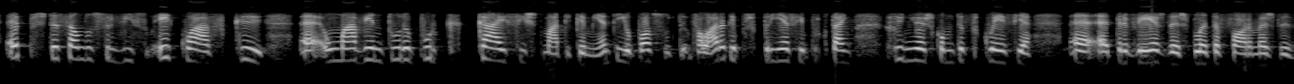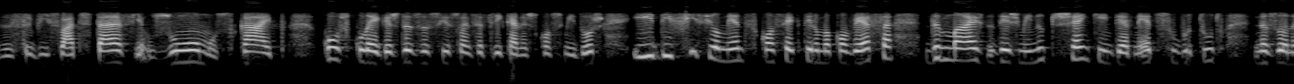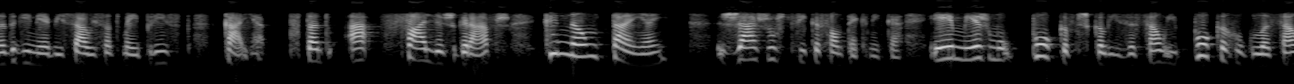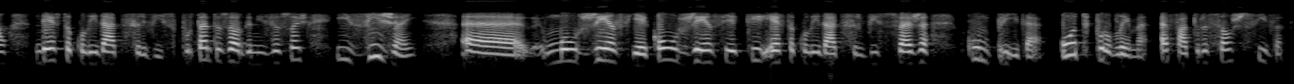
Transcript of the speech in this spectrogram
A prestação do serviço é quase que uh, uma aventura porque cai sistematicamente, e eu posso falar até por experiência, porque tenho reuniões com muita frequência uh, através das plataformas de, de, serviço à distância, o Zoom, o Skype, com os colegas das associações africanas de consumidores e dificilmente se consegue ter uma conversa de mais de 10 minutos sem que a internet, sobretudo na zona de Guiné-Bissau e Santo Tomé e Príncipe, caia. Portanto, há falhas graves que não têm já justificação técnica. É mesmo pouca fiscalização e pouca regulação desta qualidade de serviço. Portanto, as organizações exigem uh, uma urgência, com urgência, que esta qualidade de serviço seja cumprida. Outro problema, a faturação excessiva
